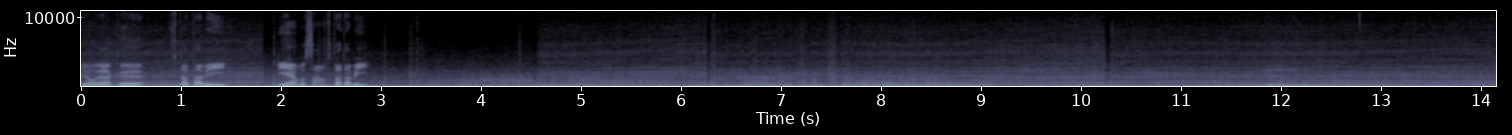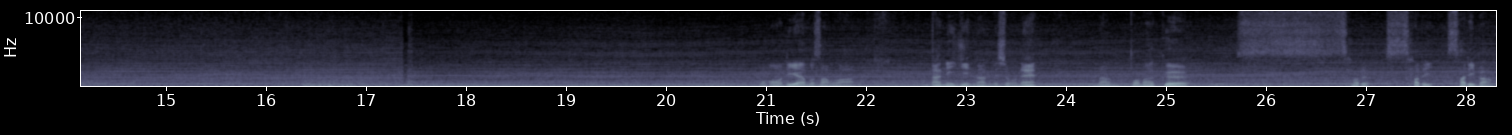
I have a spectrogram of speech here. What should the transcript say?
ようやく再びリアムさん再び。このリアムさんは何人なんでしょうね。なんとなくサルサリサリバン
